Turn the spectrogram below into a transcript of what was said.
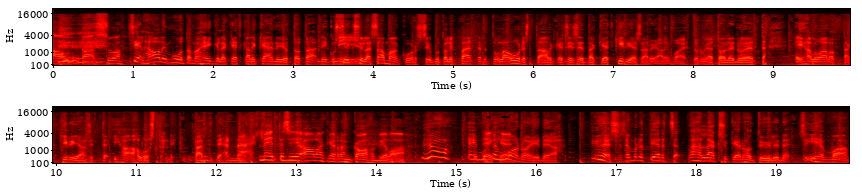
auttaa sua. Siellähän oli muutama henkilö, ketkä oli käynyt jo tota, niin kuin Niin. syksyllä saman kurssin, mutta oli päättänyt tulla uudestaan alkeisiin sen takia, että kirjasarja oli vaihtunut ja todennut, että ei halua aloittaa kirjaa sitten ihan alusta, niin päätti tehdä näin. Meette siihen alakerran kahvilaan. Joo, ei muuten Tekee. huono idea. Yhdessä semmonen, tiedät sä, vähän läksykerhon tyylinen. Siihen vaan,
